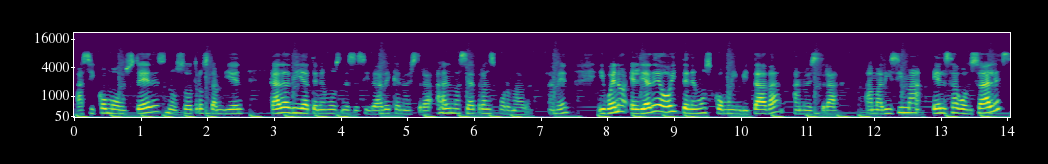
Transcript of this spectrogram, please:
así como ustedes, nosotros también cada día tenemos necesidad de que nuestra alma sea transformada. Amén. Y bueno, el día de hoy tenemos como invitada a nuestra amadísima Elsa González,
